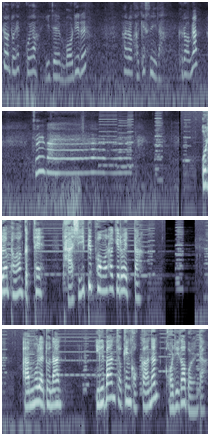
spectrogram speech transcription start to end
투표도 했고요. 이제 머리를 하러 가겠습니다. 그러면 출발! 오랜 방황 끝에 다시 히피펌을 하기로 했다. 아무래도 난 일반적인 것과는 거리가 멀다.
